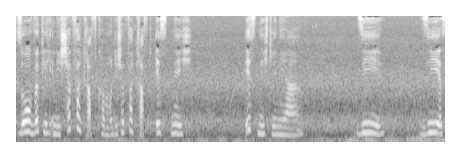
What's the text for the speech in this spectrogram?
so wirklich in die Schöpferkraft kommen. Und die Schöpferkraft ist nicht, ist nicht linear. Sie, sie ist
